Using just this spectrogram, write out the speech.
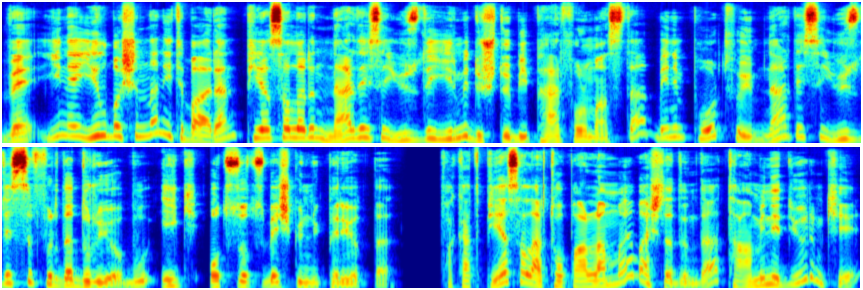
Ve yine yılbaşından itibaren piyasaların neredeyse %20 düştüğü bir performansta benim portföyüm neredeyse %0'da duruyor bu ilk 30-35 günlük periyotta. Fakat piyasalar toparlanmaya başladığında tahmin ediyorum ki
